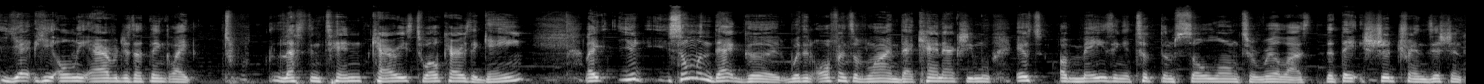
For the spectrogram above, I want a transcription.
yet he only averages, I think, like less than ten carries, twelve carries a game. Like you, someone that good with an offensive line that can actually move. It's amazing. It took them so long to realize that they should transition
